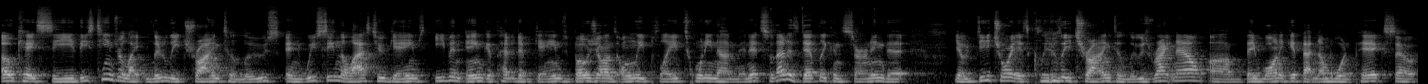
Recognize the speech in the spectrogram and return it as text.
OKC, these teams are like literally trying to lose. And we've seen the last two games, even in competitive games, Bojan's only played 29 minutes. So that is definitely concerning that, you know, Detroit is clearly trying to lose right now. Um, they want to get that number one pick. So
